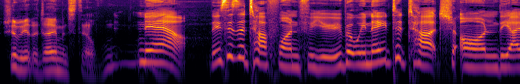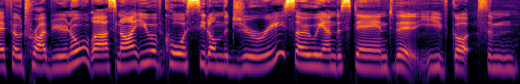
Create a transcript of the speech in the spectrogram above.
Should be at the Demons still. Now, this is a tough one for you, but we need to touch on the AFL Tribunal last night. You, of course, sit on the jury, so we understand that you've got some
